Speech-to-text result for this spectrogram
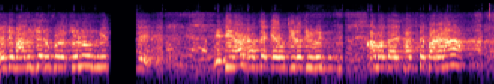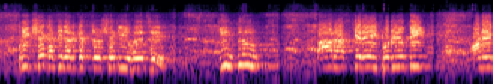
যদি মানুষের উপর জুলুম নিতে ইতিহাস আছে, কেউ চিরদিন ক্ষমতায় থাকতে পারে না, ঠিক শেখ হাসিনার ক্ষেত্রেও সেটি হয়েছে। কিন্তু তার আজকের এই পরিণতি অনেক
